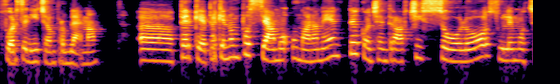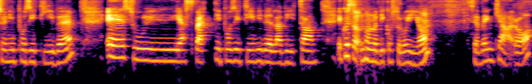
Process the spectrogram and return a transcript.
forse lì c'è un problema Uh, perché? Perché non possiamo umanamente concentrarci solo sulle emozioni positive e sugli aspetti positivi della vita. E questo non lo dico solo io, sia ben chiaro,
